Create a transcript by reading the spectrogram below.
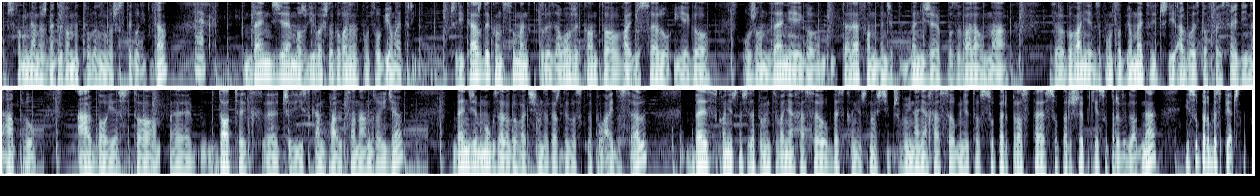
przypominamy, że nagrywamy tą rozmowę 6 lipca, Tak. Będzie możliwość logowania za pomocą biometrii. Czyli każdy konsument, który założy konto w iDuselu i jego urządzenie, jego telefon będzie, będzie pozwalał na zalogowanie za pomocą biometrii, czyli albo jest to Face ID na Apple'u, albo jest to e, dotyk, e, czyli skan palca na Androidzie, będzie mógł zalogować się do każdego sklepu iDusel bez konieczności zapamiętywania haseł, bez konieczności przypominania haseł. Będzie to super proste, super szybkie, super wygodne i super bezpieczne.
